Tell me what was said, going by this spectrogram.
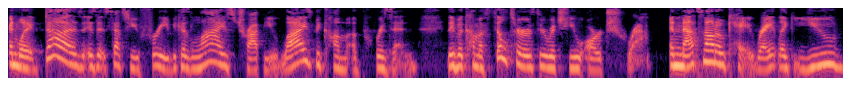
And what it does is it sets you free because lies trap you. Lies become a prison. They become a filter through which you are trapped. And that's not okay, right? Like you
